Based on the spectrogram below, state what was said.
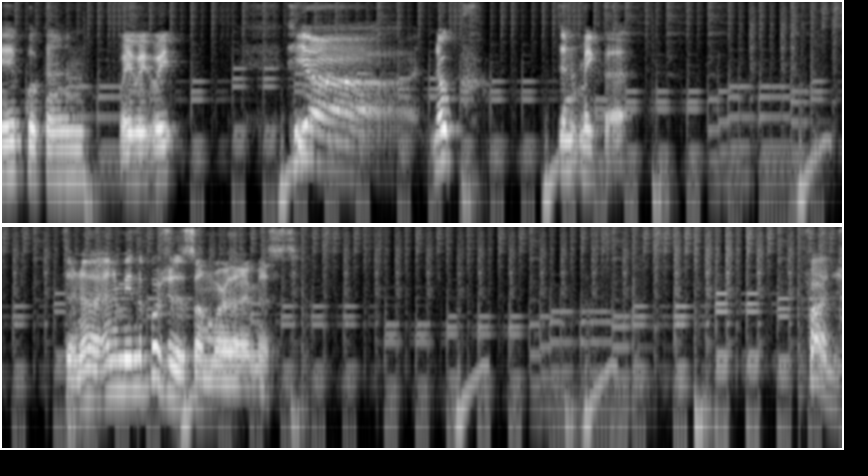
Keep looking. Wait, wait, wait. Yeah. Nope. Didn't make that. Is there another enemy in the bushes somewhere that I missed? Fudge.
